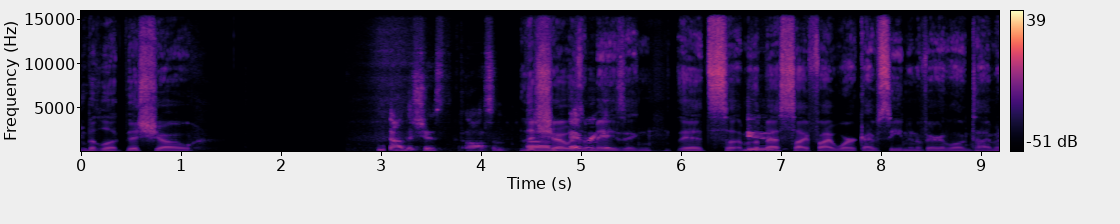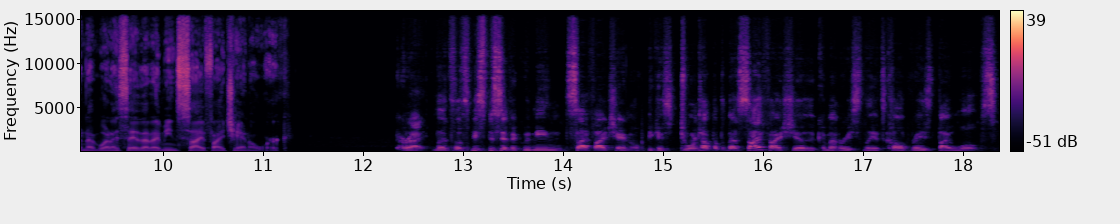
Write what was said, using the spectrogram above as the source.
But look, this show No, this show's awesome. this Um, show is every- amazing. It's some of the best sci-fi work I've seen in a very long time. And when I say that, I mean sci-fi channel work. All right, let's let's be specific. We mean Sci-Fi Channel because do you want to talk about the best sci-fi show that come out recently? It's called Raised by Wolves.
